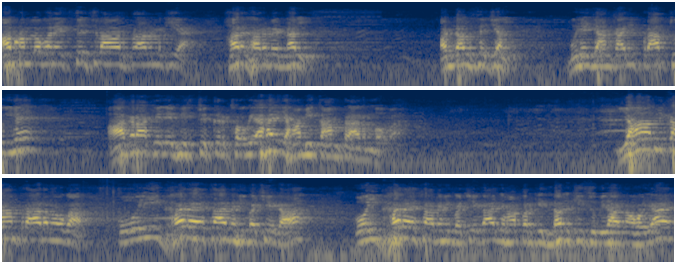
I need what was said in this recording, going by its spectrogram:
अब हम लोगों ने एक सिलसिला और प्रारंभ किया। हर घर में नल और नल से जल। मुझे जानकारी प्राप्त हुई है। आगरा के लिए भी स्वीकृत हो गया है। यहाँ भी काम प्रारंभ होगा। यहाँ भी काम प्रारंभ होगा। कोई घर ऐसा नहीं बचेगा। कोई घर ऐसा नहीं बचेगा जहाँ पर कि नल की सुविधा न हो जाए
